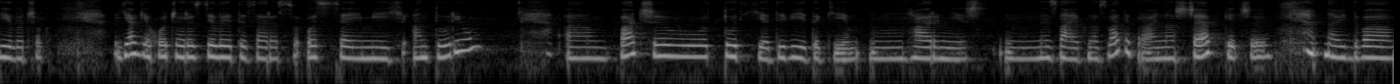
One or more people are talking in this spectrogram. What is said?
гілочок. Як я хочу розділити зараз ось цей мій антуріум. Е, Бачу, тут є дві такі гарні, не знаю, як назвати правильно, щепки чи навіть два,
